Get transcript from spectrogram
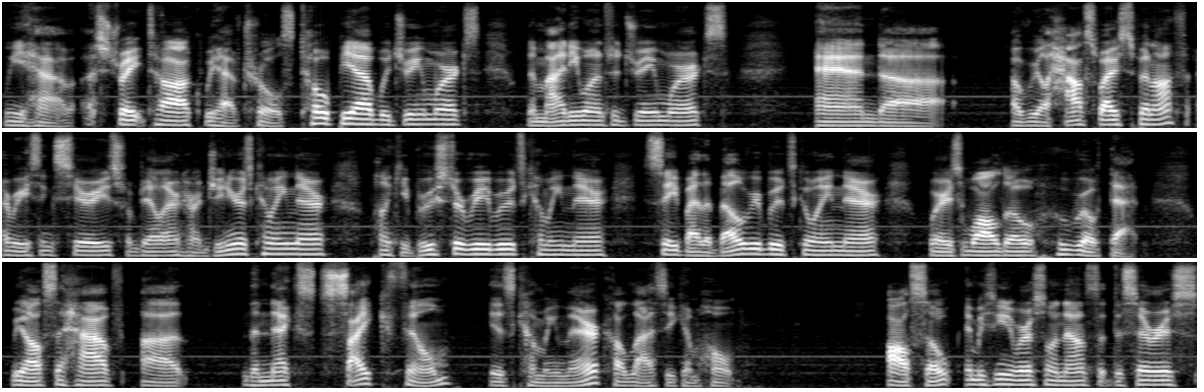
We have a Straight Talk. We have Trollstopia with DreamWorks, The Mighty Ones with DreamWorks, and uh, a Real Housewives spinoff, a racing series from Dale Earnhardt Jr. is coming there. Punky Brewster reboots coming there. Saved by the Bell reboots going there. Where's Waldo? Who wrote that? We also have uh, the next Psych film is coming there called Lassie Come Home. Also, NBC Universal announced that the service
